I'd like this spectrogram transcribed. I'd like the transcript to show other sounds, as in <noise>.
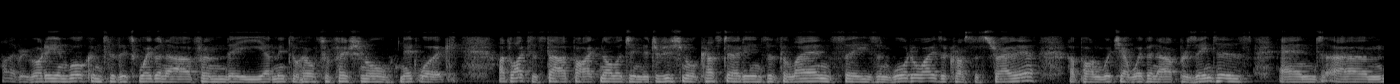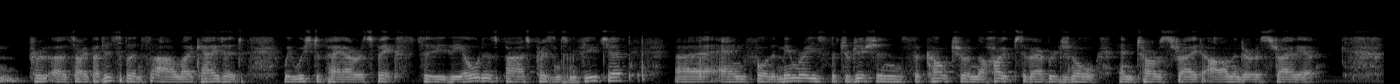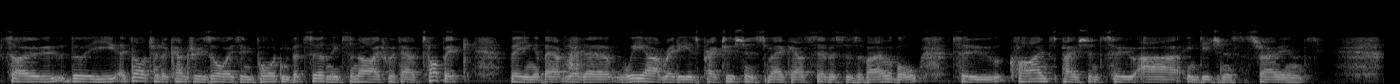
Hi everybody and welcome to this webinar from the uh, Mental Health Professional Network. I'd like to start by acknowledging the traditional custodians of the land, seas and waterways across Australia upon which our webinar presenters and um, uh, sorry, participants are located. We wish to pay our respects to the elders past, present and future uh, and for the memories, the traditions, the culture and the hopes of Aboriginal and Torres Strait Islander Australia. So the acknowledgement of country is always important, but certainly tonight with our topic being about whether we are ready as practitioners to make our services available to clients, patients who are Indigenous Australians.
